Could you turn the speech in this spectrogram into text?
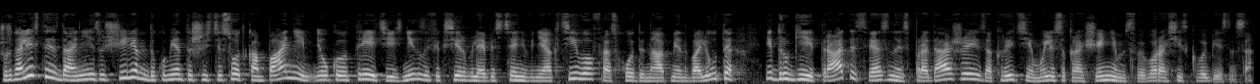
Журналисты издания изучили документы 600 компаний, и около трети из них зафиксировали обесценивание активов, расходы на обмен валюты и другие траты, связанные с продажей, закрытием или сокращением своего российского бизнеса.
